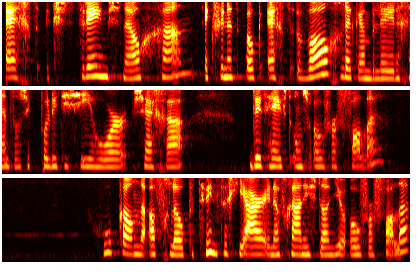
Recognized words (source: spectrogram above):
echt extreem snel gegaan. Ik vind het ook echt walgelijk en beledigend als ik politici hoor zeggen: Dit heeft ons overvallen. Hoe kan de afgelopen twintig jaar in Afghanistan je overvallen?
